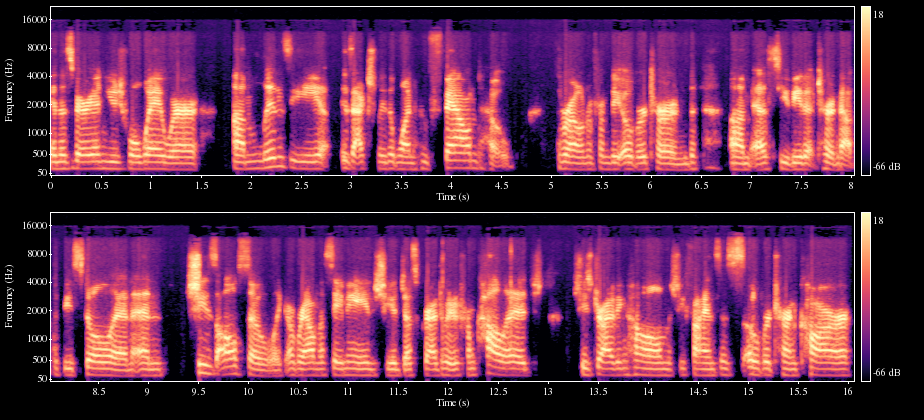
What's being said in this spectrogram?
in this very unusual way where um, Lindsay is actually the one who found Hope thrown from the overturned um, SUV that turned out to be stolen. And she's also like around the same age. She had just graduated from college. She's driving home. She finds this overturned car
